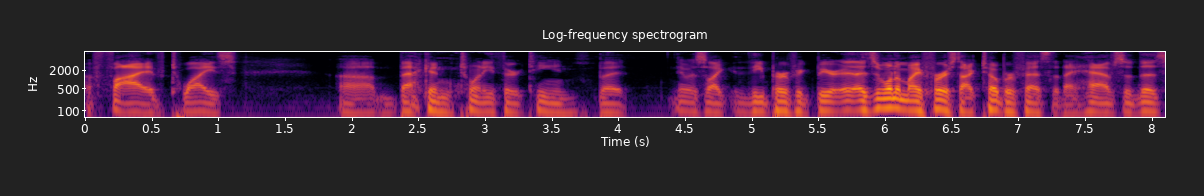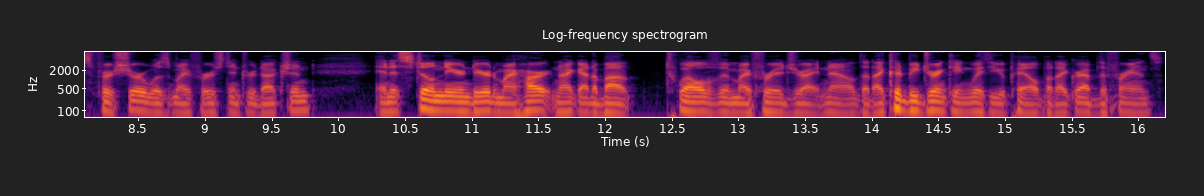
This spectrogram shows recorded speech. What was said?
a five twice uh, back in 2013, but it was like the perfect beer. It's one of my first Oktoberfest that I have, so this for sure was my first introduction, and it's still near and dear to my heart. And I got about 12 in my fridge right now that I could be drinking with you, Pale, but I grabbed the Franz.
